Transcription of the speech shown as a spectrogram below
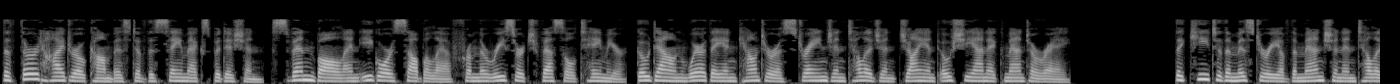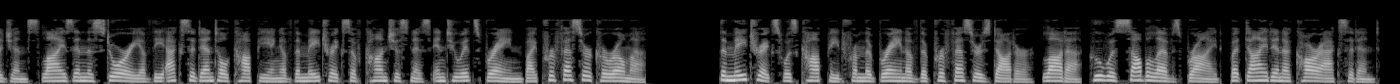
The third hydrocombust of the same expedition, Sven Ball and Igor Sobolev from the research vessel Tamir, go down where they encounter a strange intelligent giant oceanic manta ray. The key to the mystery of the Mansion intelligence lies in the story of the accidental copying of the matrix of consciousness into its brain by Professor Karoma. The matrix was copied from the brain of the professor's daughter, Lada, who was Sobolev's bride, but died in a car accident.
